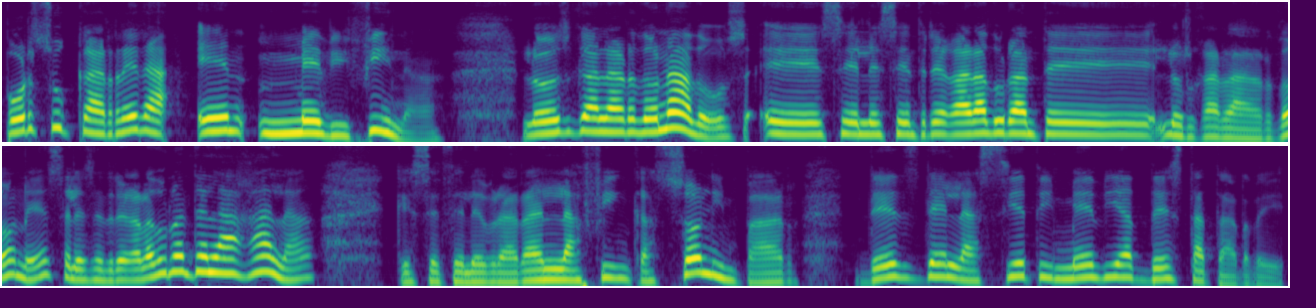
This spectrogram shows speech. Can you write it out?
por su carrera en medicina. Los galardonados eh, se les entregará durante los galardones se les entregará durante la gala que se celebrará en la finca Solimpar desde las siete y media de esta tarde.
